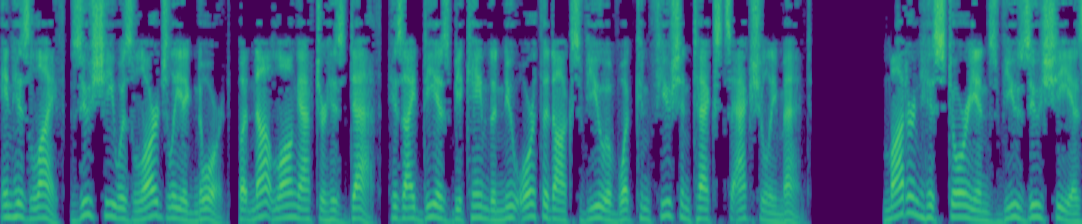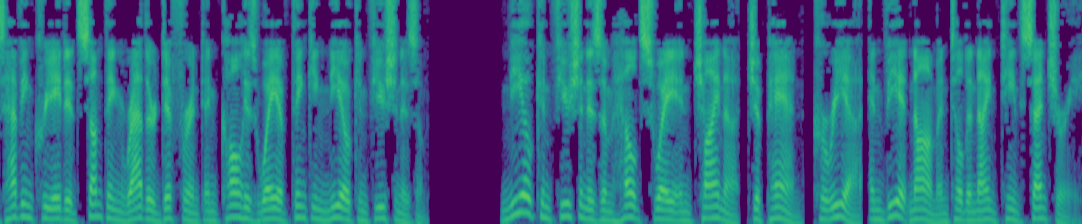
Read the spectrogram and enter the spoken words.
In his life, Zhu Xi was largely ignored, but not long after his death, his ideas became the new orthodox view of what Confucian texts actually meant. Modern historians view Zhu Xi as having created something rather different and call his way of thinking Neo-Confucianism. Neo-Confucianism held sway in China, Japan, Korea, and Vietnam until the 19th century.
